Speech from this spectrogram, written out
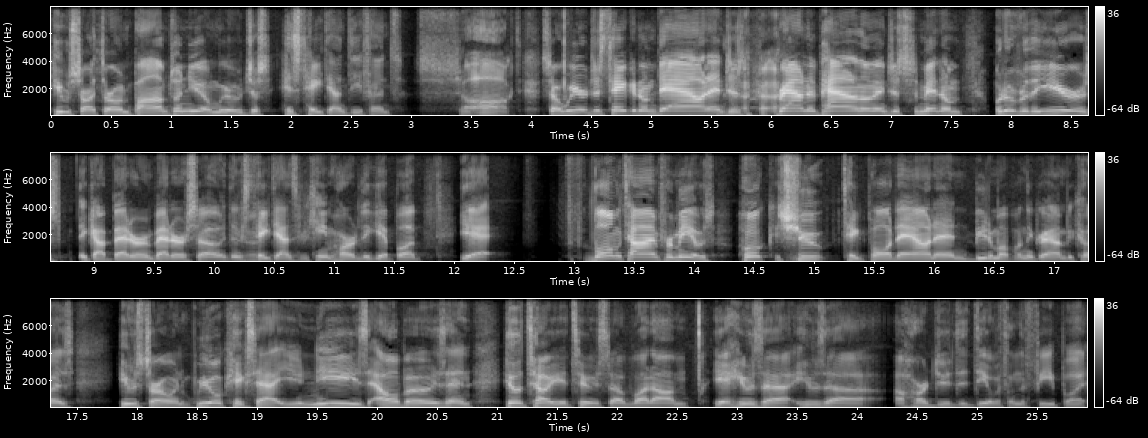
He would start throwing bombs on you, and we would just his takedown defense sucked. So we were just taking him down and just ground and pounding him and just submitting him. But over the years, it got better and better. So those takedowns became harder to get. But yeah, long time for me, it was hook, shoot, take Paul down, and beat him up on the ground because he was throwing wheel kicks at you, knees, elbows, and he'll tell you too. So, but um, yeah, he was a he was a, a hard dude to deal with on the feet, but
